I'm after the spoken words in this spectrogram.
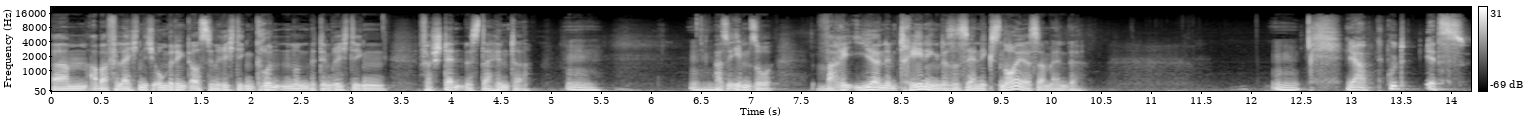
ähm, aber vielleicht nicht unbedingt aus den richtigen Gründen und mit dem richtigen Verständnis dahinter. Mhm. Mhm. Also ebenso variieren im Training, das ist ja nichts Neues am Ende. Mhm. Ja, gut, jetzt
